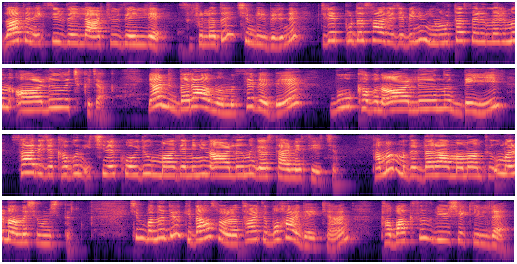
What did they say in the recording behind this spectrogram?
Zaten eksi 150 artı 150 sıfırladığı için birbirini direkt burada sadece benim yumurta sarılarımın ağırlığı çıkacak. Yani dara almamın sebebi bu kabın ağırlığını değil sadece kabın içine koyduğum malzemenin ağırlığını göstermesi için. Tamam mıdır? Daralma mantığı umarım anlaşılmıştır. Şimdi bana diyor ki daha sonra tartı bu haldeyken tabaksız bir şekilde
